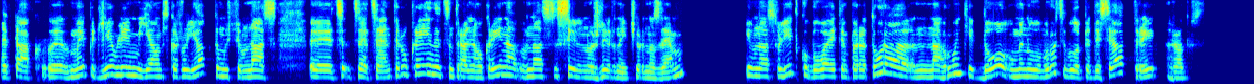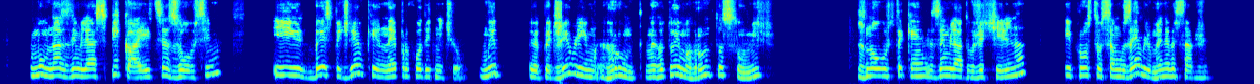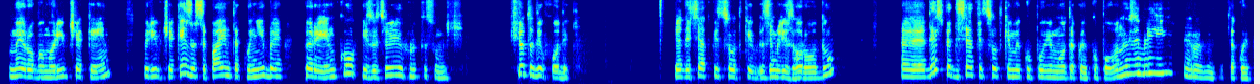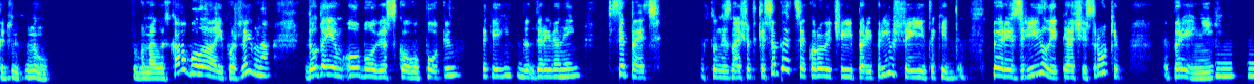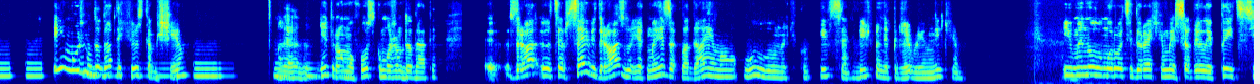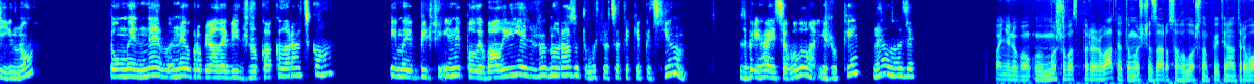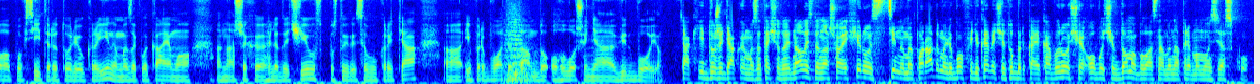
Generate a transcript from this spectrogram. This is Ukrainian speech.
Е, Так, е, ми підживлюємо. Я вам скажу як, тому що в нас е, це, це центр України, центральна Україна. В нас сильно жирний чорнозем, і в нас влітку буває температура на ґрунті до у минулому році було 53 градуси. Тому в нас земля спікається зовсім, і без підживки не проходить нічого. Ми е, підживлюємо ґрунт. Ми готуємо ґрунтосуміш. Знову ж таки, земля дуже щільна і просто саму землю ми не висаджуємо. Ми робимо рівчаки, рівчаки засипаємо таку ніби перинку із оцієї ґрунтосуміші. Що туди входить? 50% землі з городу, е, десь 50% ми купуємо такої купованої землі, е, такої ну, щоб вона легка була і поживна. Додаємо обов'язково попіл, такий дерев'яний, сипець. Хто не знає, що таке сипець, це коров'ячий перепрівший, такий перезрілий 5-6 років, перегній. І можемо додати щось там ще. Е, Нітроамофоску можемо додати. Е, Це все відразу, як ми закладаємо у луночку. І все. Більш ми не підживлюємо нічим. І в минулому році, до речі, ми садили сіно, то ми не, не обробляли від жука колорадського, і ми більше і не поливали її жодного разу, тому що це таки під сіном зберігається волога, і жуки не лазять. Пані Любо, мушу вас перервати, тому що зараз оголошена повітряна тривога по всій території України. Ми закликаємо наших глядачів спуститися в укриття і перебувати там до оголошення відбою. Так, і дуже дякуємо за те, що доєднались до нашого ефіру з цінними порадами. Любов Федюкевич, ютуберка, яка вирощує овочі вдома, була з нами на прямому зв'язку.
